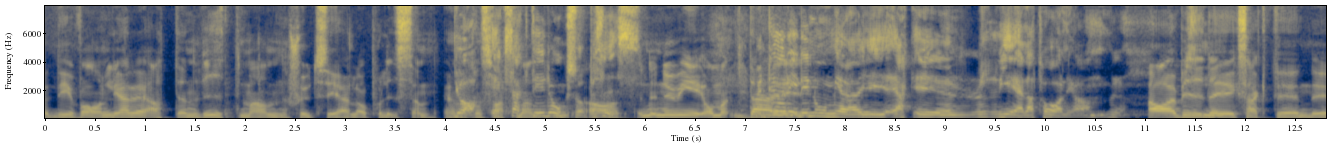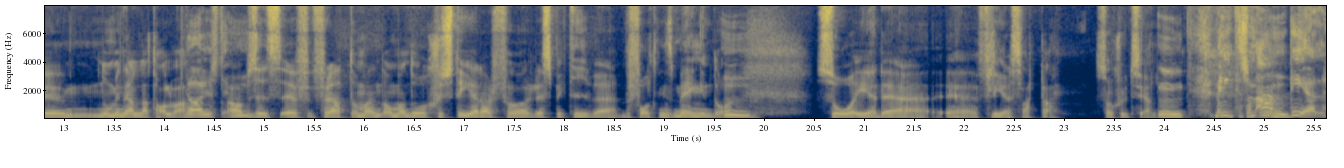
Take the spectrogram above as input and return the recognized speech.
det är vanligare att en vit man skjuts ihjäl av polisen. Än Ja, att en svart exakt, man, det är det också, precis. Nu, är, om man, där, Men där är det nog mera i, eh, rejäla tal. Ja. Ja, precis. Det är exakt eh, eh, nominella tal. Va? Ja, just det. Ja, Mm. precis. Eh, För att om man, om man då justerar för respektive befolkningsmängd då, Mm. så är det eh, fler svarta som skjuts ihjäl. Mm. Men inte som andel.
